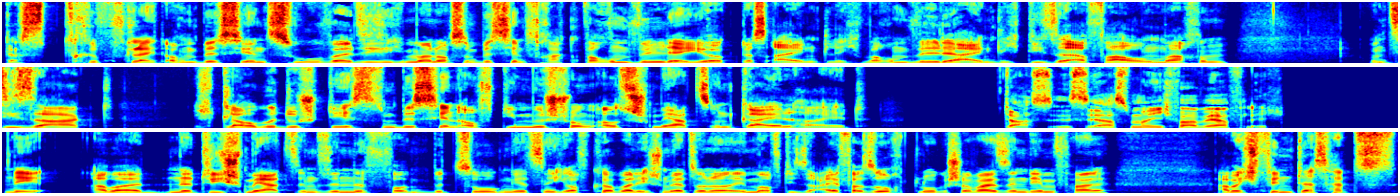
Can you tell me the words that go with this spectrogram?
das trifft vielleicht auch ein bisschen zu, weil sie sich immer noch so ein bisschen fragt, warum will der Jörg das eigentlich? Warum will der eigentlich diese Erfahrung machen? Und sie sagt, ich glaube, du stehst ein bisschen auf die Mischung aus Schmerz und Geilheit. Das ist erstmal nicht verwerflich. Nee, aber natürlich Schmerz im Sinne von bezogen jetzt nicht auf körperlichen Schmerz, sondern eben auf diese Eifersucht, logischerweise in dem Fall. Aber ich finde, das hat's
